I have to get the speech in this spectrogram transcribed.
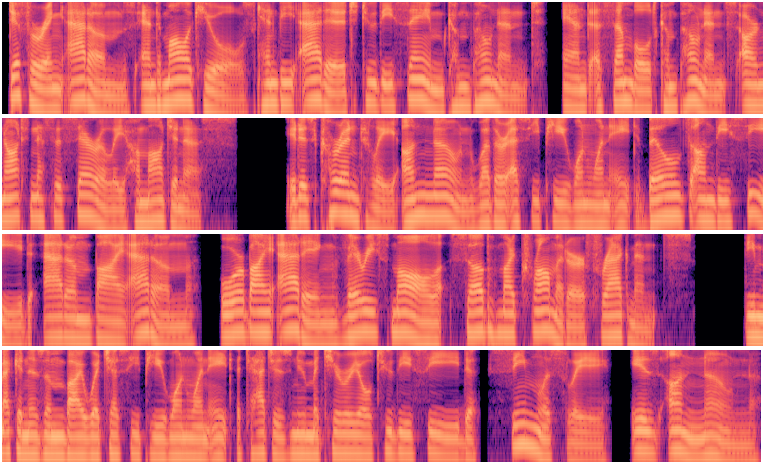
Differing atoms and molecules can be added to the same component, and assembled components are not necessarily homogeneous. It is currently unknown whether SCP 118 builds on the seed atom by atom or by adding very small submicrometer fragments. The mechanism by which SCP 118 attaches new material to the seed seamlessly is unknown.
